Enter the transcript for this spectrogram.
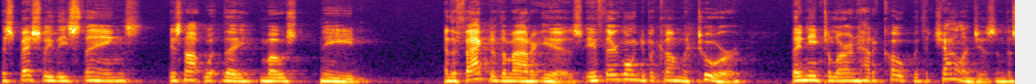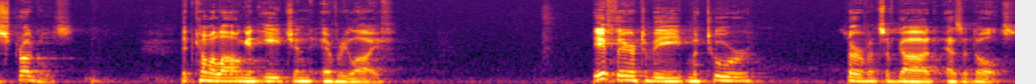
especially these things, is not what they most need. And the fact of the matter is, if they're going to become mature, they need to learn how to cope with the challenges and the struggles that come along in each and every life. If they're to be mature servants of God as adults,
